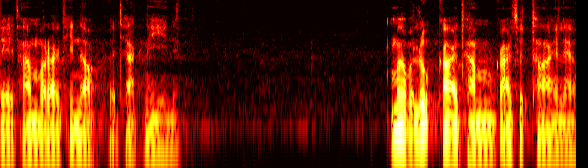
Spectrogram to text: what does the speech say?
ได้ทำอะไรที่นอกเหนือจากนี้เนี่ยเมื่อบรรลุกายธรรมกายสุดท้ายแล้ว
